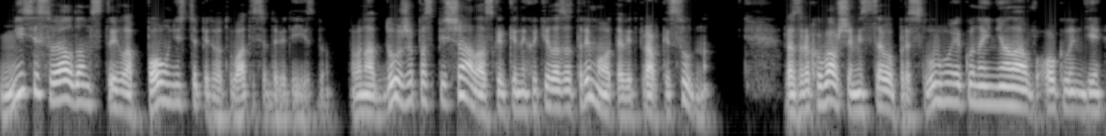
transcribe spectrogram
місіс Уелдон встигла повністю підготуватися до від'їзду. Вона дуже поспішала, оскільки не хотіла затримувати відправки судна. Розрахувавши місцеву прислугу, яку найняла в Окленді,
